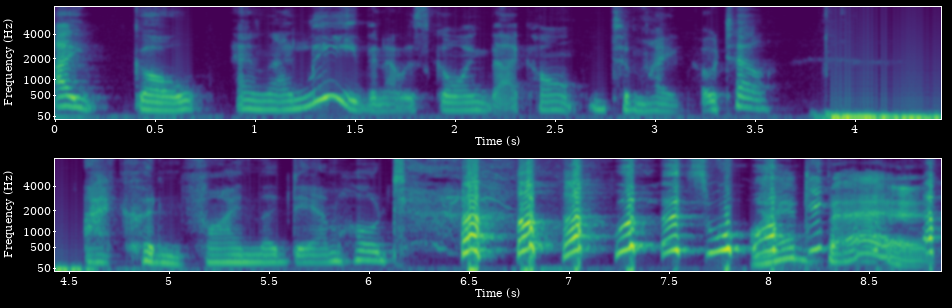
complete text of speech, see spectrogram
I go and I leave and I was going back home to my hotel. I couldn't find the damn hotel. I was I walking bet.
